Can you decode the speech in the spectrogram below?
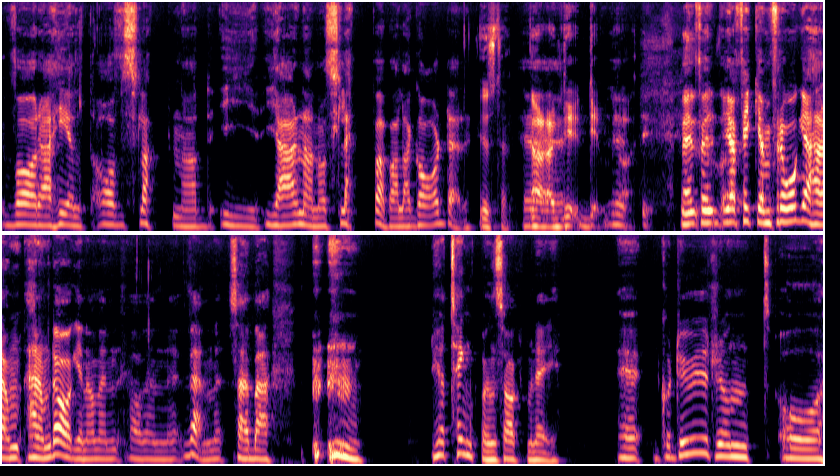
vara helt avslappnad i hjärnan och släppa på alla garder. Just det. Eh, Ja, det, det ja. Eh, Men, För jag fick en fråga härom, häromdagen av en, av en vän. Så här bara, jag har tänkt på en sak med dig. Eh, går du runt och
